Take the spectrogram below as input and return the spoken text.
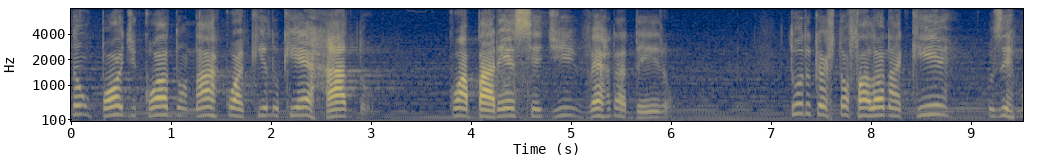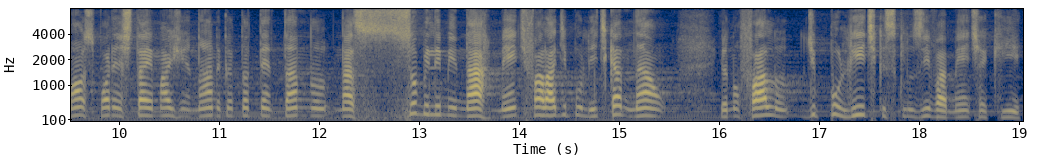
não pode coadunar com aquilo que é errado, com aparência de verdadeiro. Tudo que eu estou falando aqui, os irmãos podem estar imaginando que eu estou tentando, na subliminarmente, falar de política. Não. Eu não falo de política exclusivamente aqui.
